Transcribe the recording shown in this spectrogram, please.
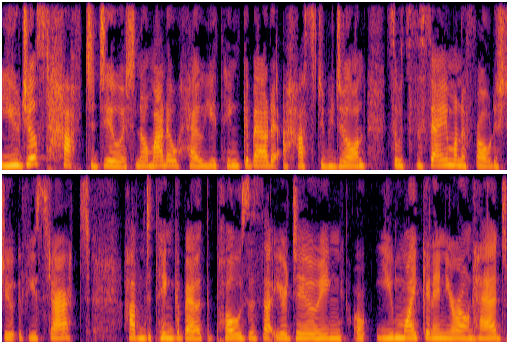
You just have to do it, no matter how you think about it. It has to be done. So it's the same on a photo shoot. If you start having to think about the poses that you're doing, or you might get in your own head,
